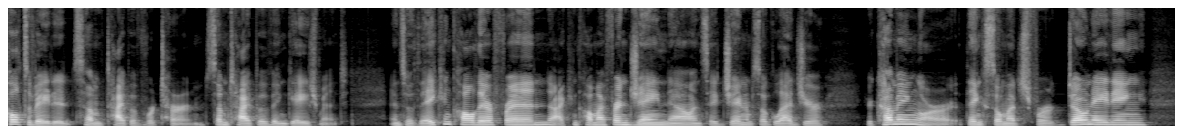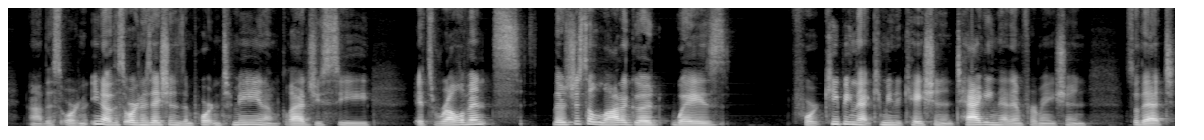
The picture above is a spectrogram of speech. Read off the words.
cultivated some type of return, some type of engagement. And so they can call their friend. I can call my friend Jane now and say, Jane, I'm so glad you're you're coming, or thanks so much for donating. Uh, this organ, you know, this organization is important to me, and I'm glad you see its relevance. There's just a lot of good ways for keeping that communication and tagging that information so that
